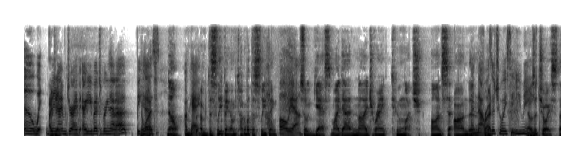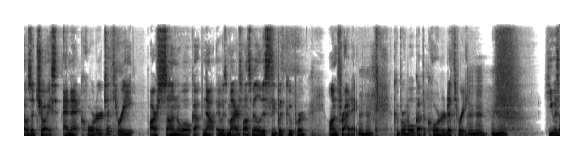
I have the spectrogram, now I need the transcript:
oh wh- when. I'm driving, are you about to bring that up? Because? No. I'm, Okay. I'm the sleeping. I'm talking about the sleeping. Oh, yeah. So yes, my dad and I drank too much on on the. and that was a choice that you made. That was a choice. That was a choice. And at quarter to three, our son woke up. Now it was my responsibility to sleep with Cooper on Friday. Mm-hmm. Cooper woke up at quarter to 3 He was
